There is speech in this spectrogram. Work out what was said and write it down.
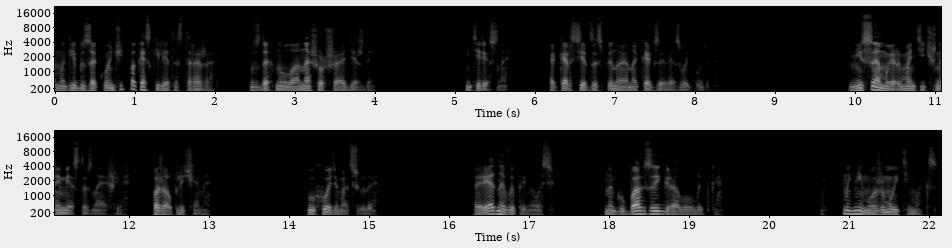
Могли бы закончить, пока скелеты сторожат. Вздохнула она, шурша одеждой. Интересно, а корсет за спиной она как завязывать будет? Не самое романтичное место, знаешь ли. Пожал плечами. Уходим отсюда. Рядно выпрямилась. На губах заиграла улыбка. Мы не можем уйти, Макс.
